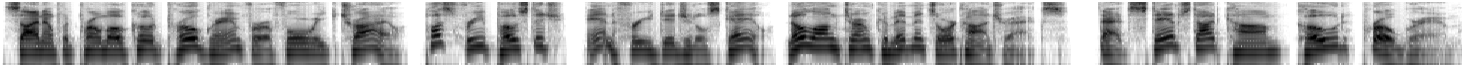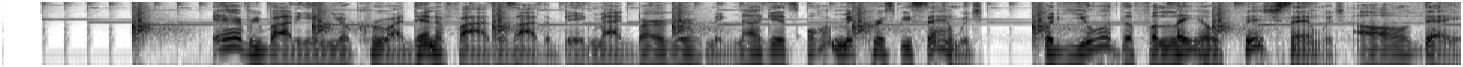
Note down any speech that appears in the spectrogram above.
Sign up with promo code PROGRAM for a four week trial, plus free postage and a free digital scale. No long term commitments or contracts. That's Stamps.com code PROGRAM. Everybody in your crew identifies as either Big Mac Burger, McNuggets, or McCrispy Sandwich, but you're the filet fish Sandwich all day.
